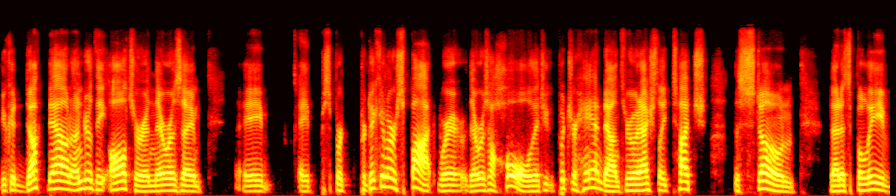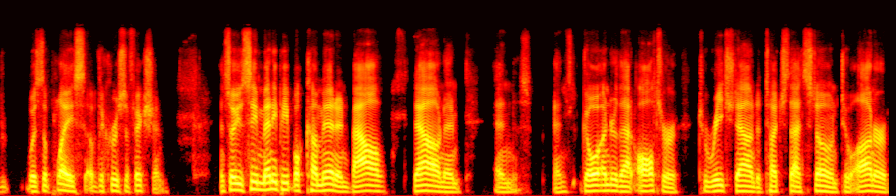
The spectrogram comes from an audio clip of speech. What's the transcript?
you could duck down under the altar, and there was a, a, a particular spot where there was a hole that you could put your hand down through and actually touch the stone that it's believed was the place of the crucifixion. And so you see many people come in and bow down and and and go under that altar to reach down to touch that stone to honor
